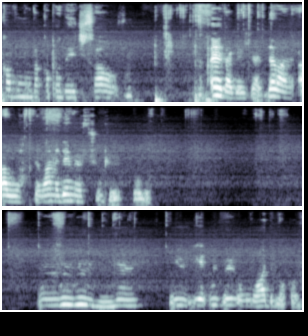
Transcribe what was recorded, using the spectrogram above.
kabımı da kapadı Ece sağ olsun. Evet arkadaşlar devam Allah devam edemiyoruz çünkü dolu. 175 oldu hadi bakalım.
